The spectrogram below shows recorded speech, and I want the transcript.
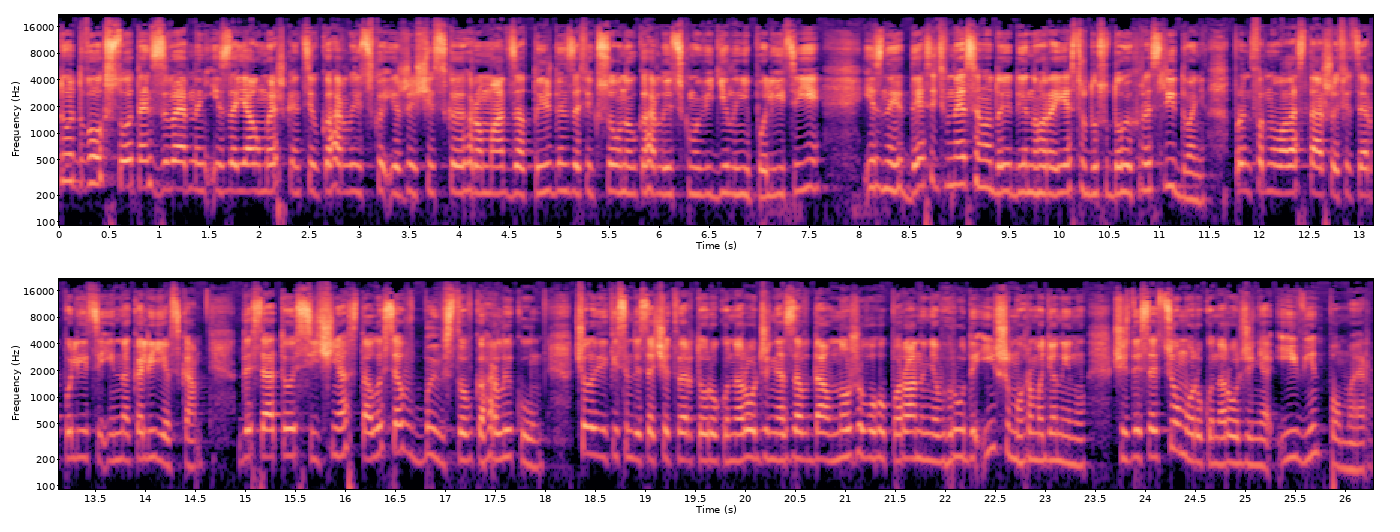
До двох сотень звернень і заяв мешканців Кагарлицької і Ржищівської громад за тиждень зафіксовано в Кагарлицькому відділенні поліції. Із них 10 внесено до єдиного реєстру досудових розслідувань, проінформувала старший офіцер поліції Інна Калієвська. 10 січня сталося вбивство в Кагарлику. Чоловік 84-го року народження завдав ножового поранення в груди іншому громадянину 67-го року народження, і він помер.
